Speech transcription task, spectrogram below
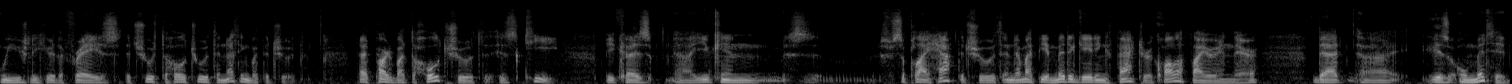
we usually hear the phrase "the truth, the whole truth, and nothing but the truth." That part about the whole truth is key because uh, you can supply half the truth, and there might be a mitigating factor, a qualifier in there that uh, is omitted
